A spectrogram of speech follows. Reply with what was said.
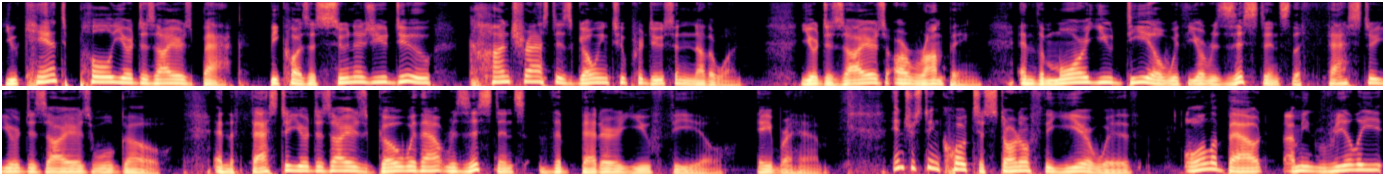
You can't pull your desires back because as soon as you do, contrast is going to produce another one. Your desires are romping, and the more you deal with your resistance, the faster your desires will go. And the faster your desires go without resistance, the better you feel. Abraham. Interesting quote to start off the year with, all about, I mean, really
